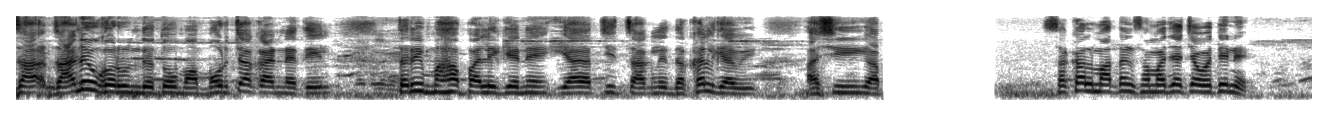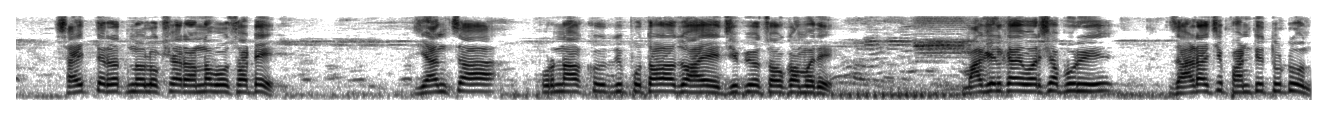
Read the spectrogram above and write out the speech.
जा जाणीव करून देतो मा मोर्चा काढण्यात येईल तरी महापालिकेने याची चांगली दखल घ्यावी अशी आप- सकल मातंग समाजाच्या वतीने साहित्यरत्न लोकशाहीर अण्णाभाऊ साठे यांचा पूर्णाकृती पुतळा जो आहे जी पी ओ चौकामध्ये मागील काही वर्षापूर्वी झाडाची फांटी तुटून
